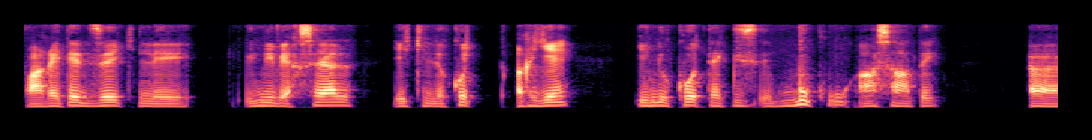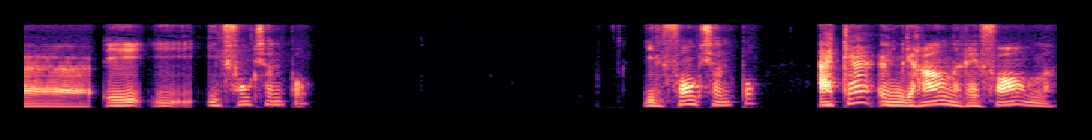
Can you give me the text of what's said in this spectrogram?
faut arrêter de dire qu'il est universel et qu'il ne coûte rien. Il nous coûte beaucoup en santé. Euh, et il ne fonctionne pas. Il ne fonctionne pas. À quand une grande réforme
